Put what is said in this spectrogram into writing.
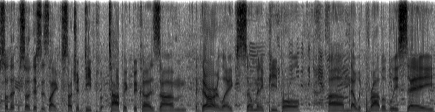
So that so this is like such a deep topic because um, there are like so many people um, that would probably say,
